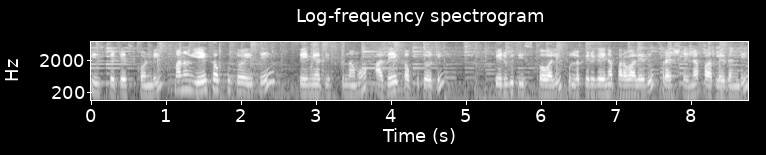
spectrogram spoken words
తీసి పెట్టేసుకోండి. మనం ఏ కప్పుతో అయితే సేమియా తీసుకున్నామో అదే కప్పుతోటి పెరుగు తీసుకోవాలి. పుల్ల పెరుగు అయినా పర్వాలేదు ఫ్రెష్ అయినా పర్లేదండి.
